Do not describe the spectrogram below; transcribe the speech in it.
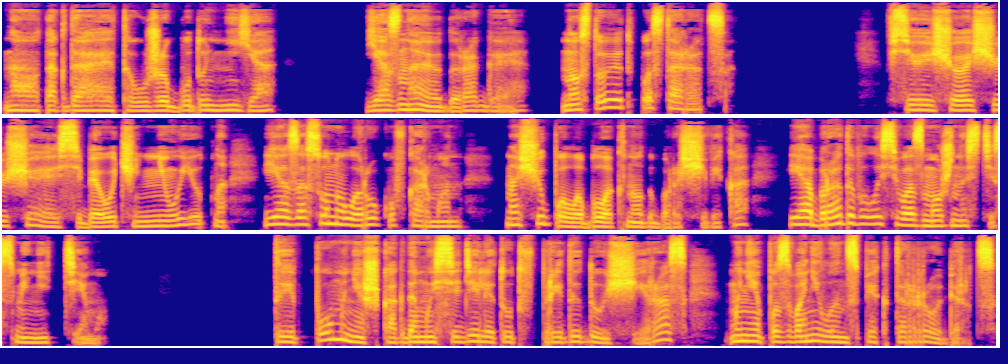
но тогда это уже буду не я. Я знаю, дорогая, но стоит постараться. Все еще ощущая себя очень неуютно, я засунула руку в карман, нащупала блокнот борщевика и обрадовалась возможности сменить тему. «Ты помнишь, когда мы сидели тут в предыдущий раз, мне позвонил инспектор Робертс?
